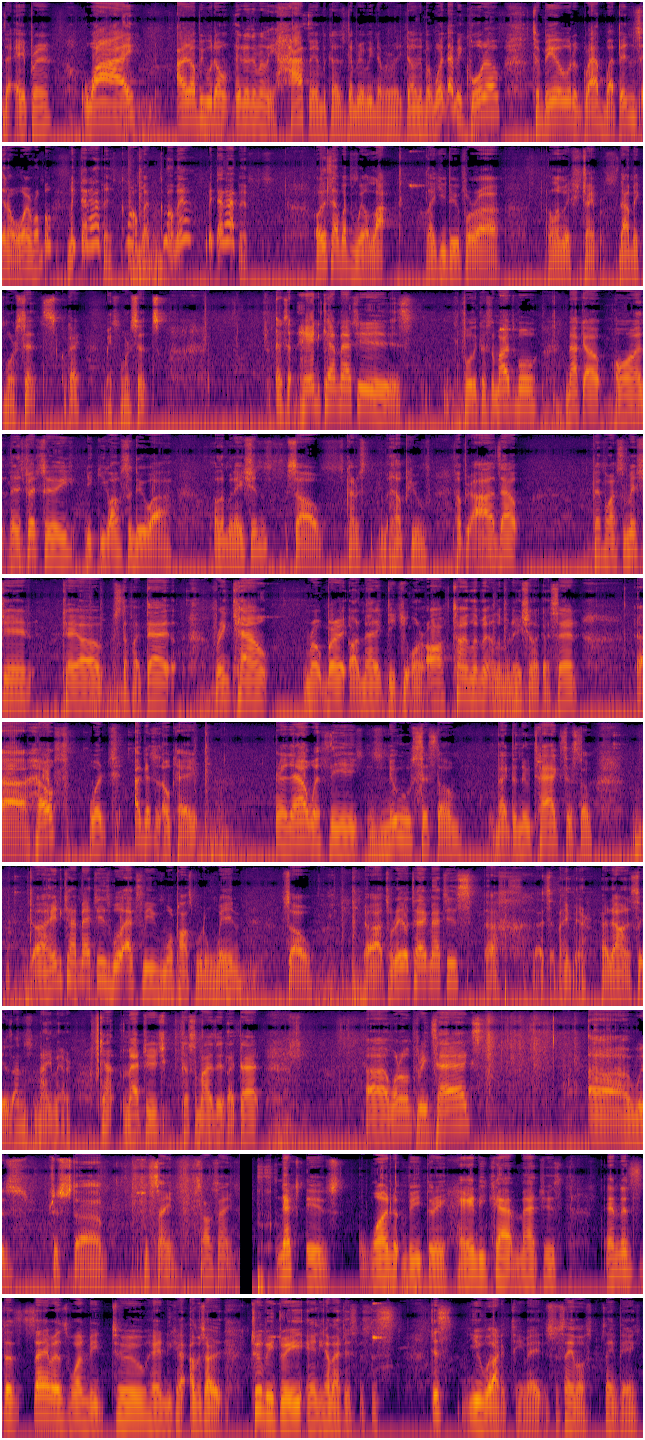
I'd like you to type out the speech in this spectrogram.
the apron. Why? I know people don't, it doesn't really happen because WWE never really does it, but wouldn't that be cool though? To be able to grab weapons in a Royal Rumble? Make that happen. Come on, man. Come on, man. Make that happen. Or at least have weapon wheel locked, like you do for uh, Elimination Chamber. That make more sense, okay? Make more sense. Except handicap matches fully customizable knockout on and especially you, you also do uh elimination. So kind of help you help your odds out. Pinfall submission KO stuff like that. Ring count rope break automatic DQ on or off time limit elimination like I said. Uh, health which I guess is okay. And now with the new system like the new tag system uh, handicap matches will actually be more possible to win so, uh, tornado tag matches, uh, that's a nightmare. That honestly is a nightmare. Can't matches, customize it like that. Uh, one on three tags, uh, was just, uh, the same. It's all the same. Next is 1v3 handicap matches. And it's the same as 1v2 handicap. I'm sorry, 2v3 handicap matches. It's just, just you with like a teammate. It's the same, old, same thing.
